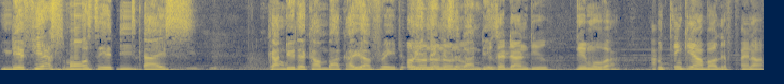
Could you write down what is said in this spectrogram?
you they fear small say these guys can do the comeback. Are you afraid? No, or you no, no, think no, it's a no. done deal? It's a done deal. Game over. I'm thinking about the final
